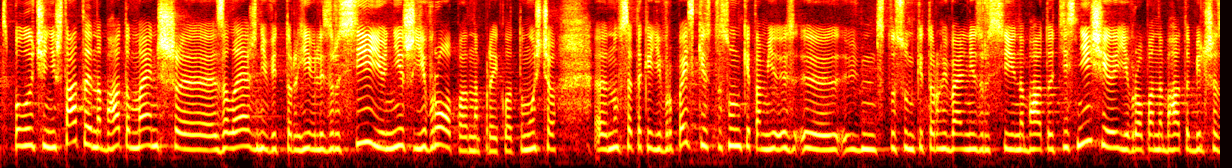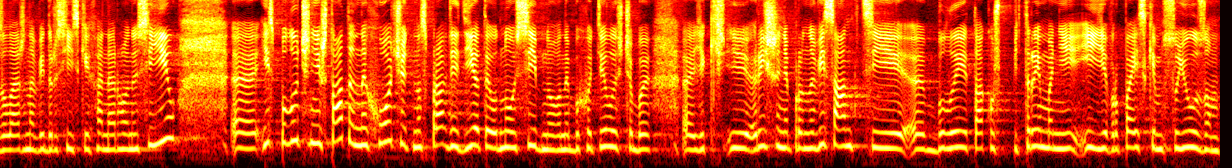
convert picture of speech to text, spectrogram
Сполучені Штати набагато менш е, залежні від торгівлі з Росією, ніж Європа, наприклад, тому що е, ну все таки європейські стосунки, там е, стосунки торгівельні з Росією набагато тісніші. Європа набагато більше залежна від російських енергоносіїв. І Сполучені Штати не хочуть насправді діяти одноосібно. Вони би хотіли, щоб рішення про нові санкції були також підтримані і Європейським Союзом.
